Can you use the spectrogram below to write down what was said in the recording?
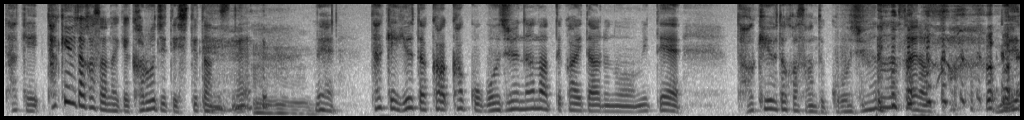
武武豊さんだけかろうじて知ってたんですね。で武豊かっこ57って書いてあるのを見て武豊さんって57歳なんですか？めっ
